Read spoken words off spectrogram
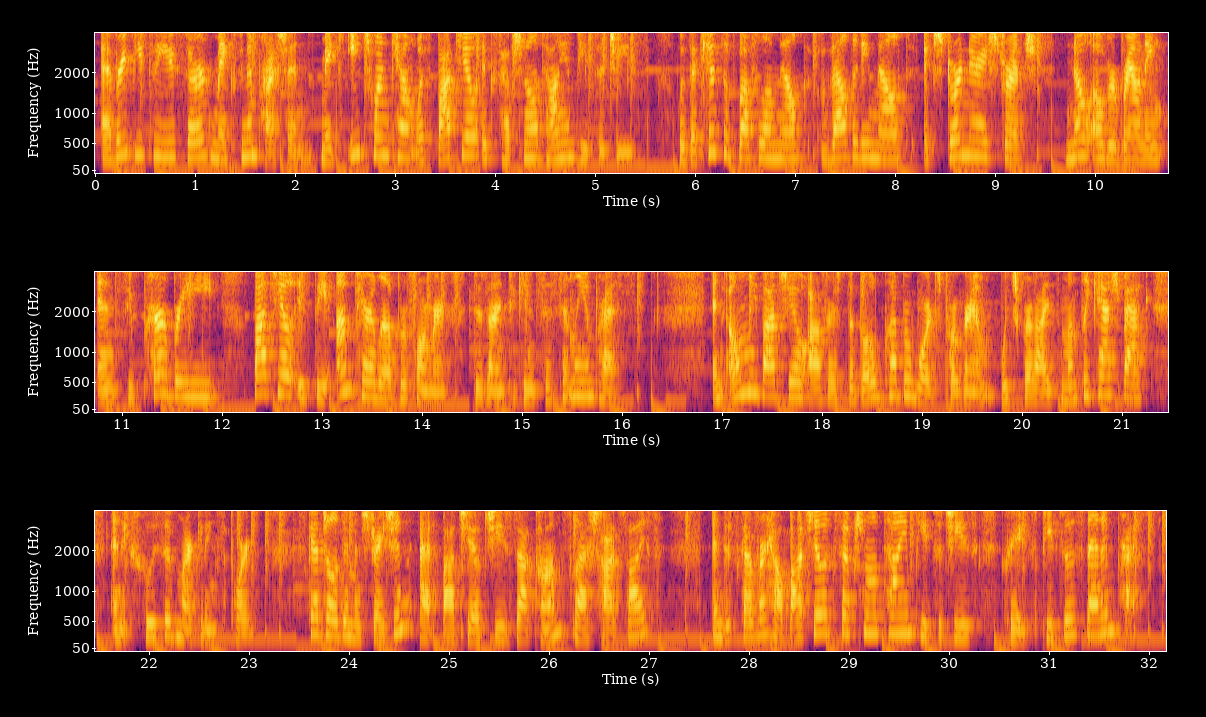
Every pizza you serve makes an impression. Make each one count with Bacio Exceptional Italian Pizza Cheese. With a kiss of buffalo milk, velvety melt, extraordinary stretch, no overbrowning, and superb reheat, Bacio is the unparalleled performer designed to consistently impress. And only Bacio offers the Gold Club Rewards program, which provides monthly cash back and exclusive marketing support. Schedule a demonstration at baciocheese.com slash hot slice and discover how Bacio Exceptional Italian Pizza Cheese creates pizzas that impress.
